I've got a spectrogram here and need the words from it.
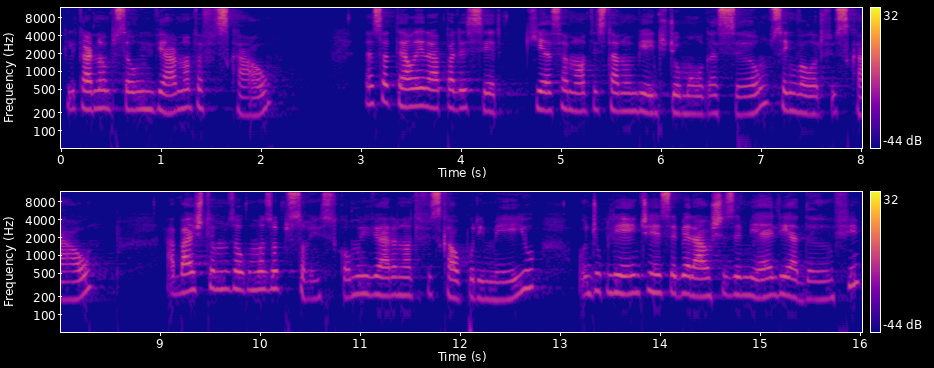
clicar na opção Enviar nota fiscal. Nessa tela irá aparecer que essa nota está no ambiente de homologação, sem valor fiscal. Abaixo temos algumas opções, como enviar a nota fiscal por e-mail, onde o cliente receberá o XML e a DANF,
